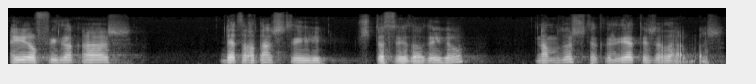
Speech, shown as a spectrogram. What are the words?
ή ο φύλακας δεν θα ήταν στη, στο θηρορείο να μου δώσει τα κλειδιά της ράμπας.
